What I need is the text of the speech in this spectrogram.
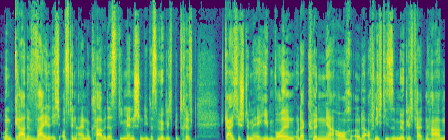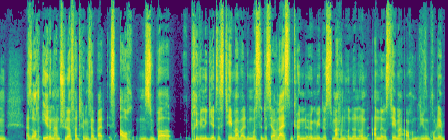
Und gerade weil ich oft den Eindruck habe, dass die Menschen, die das wirklich betrifft, gar nicht die Stimme erheben wollen oder können ja auch oder auch nicht diese Möglichkeiten haben. Also auch Ehrenamt, Schülervertretungsarbeit ist auch ein super privilegiertes Thema, weil du musst dir das ja auch leisten können, irgendwie das zu machen und und und. Anderes Thema, auch ein Riesenproblem.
